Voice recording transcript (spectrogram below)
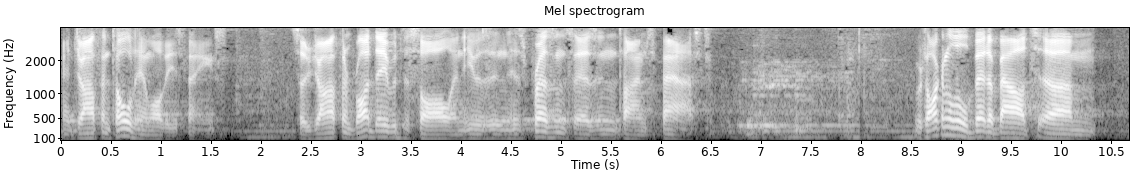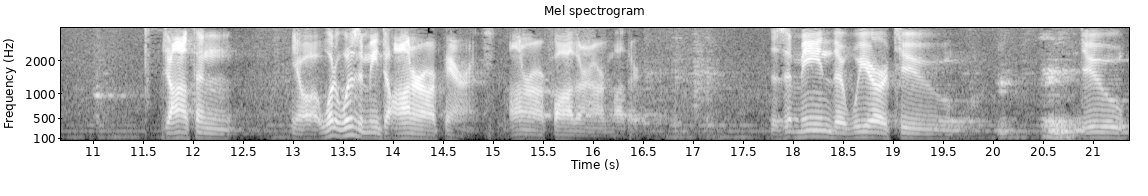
and Jonathan told him all these things. So Jonathan brought David to Saul, and he was in his presence as in times past. We're talking a little bit about um, Jonathan. You know, what, what does it mean to honor our parents, honor our father and our mother? Does it mean that we are to do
